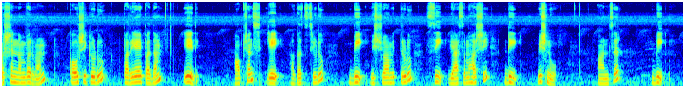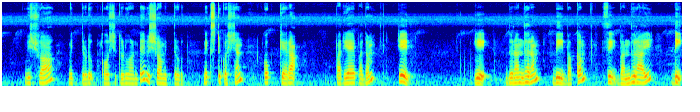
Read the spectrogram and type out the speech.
క్వశ్చన్ నంబర్ వన్. కౌశికుడు పర్యాయపదం ఏది? Options A. అగస్త్యుడు బి. విశ్వామిత్రుడు సి. వ్యాసమహర్షి డి. విష్ణువు. Answer B. విశ్వామిత్రుడు. కౌశికుడు అంటే విశ్వామిత్రుడు. Next question. కొక్కెర పర్యాయపదం ఏది? ఏ. దురంధరం బి. బక్కం సి. బంధురాయి డి.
